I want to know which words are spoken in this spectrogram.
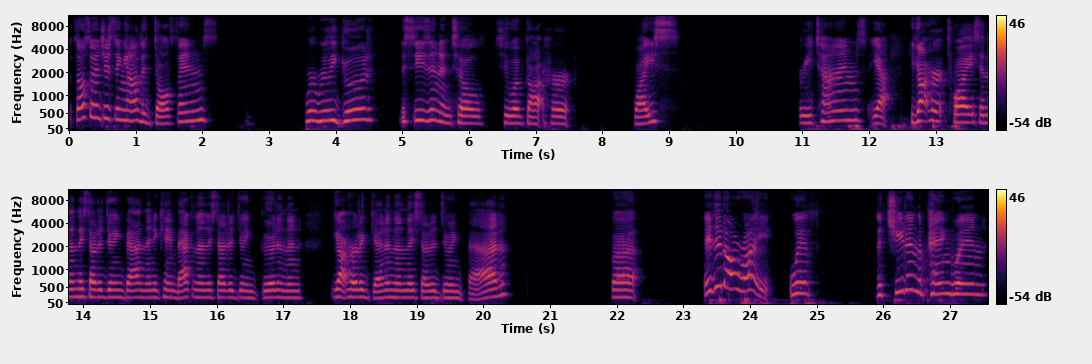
it's also interesting how the Dolphins were really good this season until Tua got hurt twice. Three times? Yeah. He got hurt twice and then they started doing bad and then he came back and then they started doing good and then he got hurt again and then they started doing bad. But they did alright with the cheetah and the penguin,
